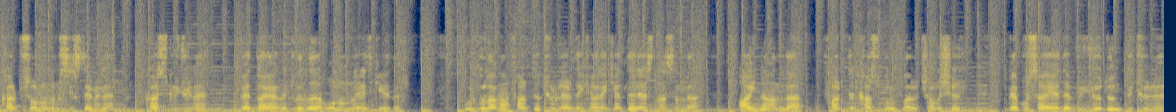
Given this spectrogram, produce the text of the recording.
kalp solunum sistemine, kas gücüne ve dayanıklılığa olumlu etki eder. Uygulanan farklı türlerdeki hareketler esnasında aynı anda farklı kas grupları çalışır ve bu sayede vücudun bütünü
